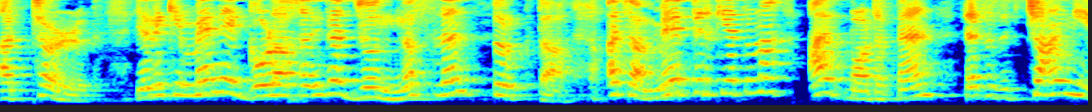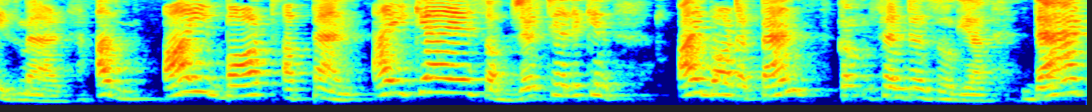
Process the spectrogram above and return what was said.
a Turk यानी कि मैंने घोड़ा खरीदा जो नस्लन तुर्क था। अच्छा मैं फिर कहता ना I bought a pen that was a Chinese man अब आई बॉट अ पेन आई क्या है? सब्जेक्ट है, लेकिन I bought a pen sentence हो गया। That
